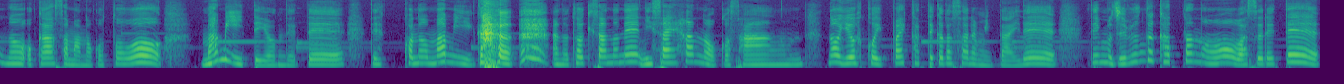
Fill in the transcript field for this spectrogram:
んのお母様のことをマミーって呼んでてでこのマミーが あの陶器さんのね2歳半のお子さんの洋服をいっぱい買ってくださるみたいででも自分が買ったのを忘れて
